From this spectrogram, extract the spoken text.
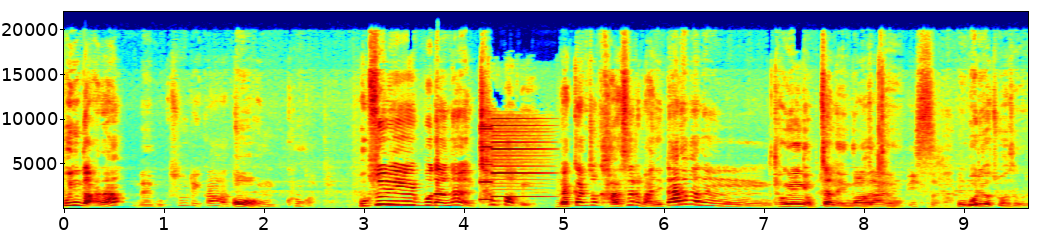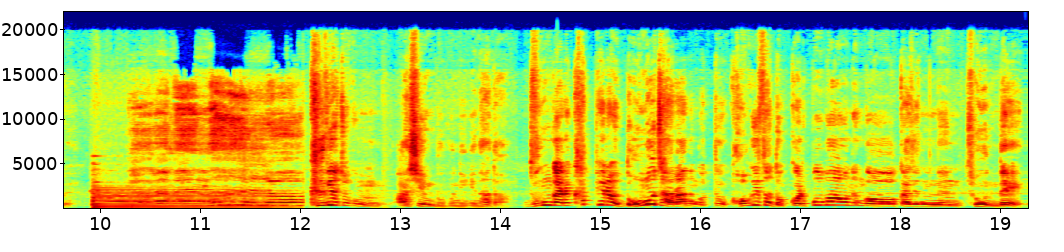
본인도 알아? 네 목소리가 어. 조금 그런 것 같아요 목소리보다는 창법이 약간 좀 가수를 많이 따라가는 경향이 없잖아 있는 것 같아. 맞아요 있어요 응, 머리가 좋아서 그래. 그게 조금 아쉬운 부분이긴 하다. 누군가를 카피를 너무 잘하는 것도 거기서 너 거를 뽑아오는 것까지는 좋은데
